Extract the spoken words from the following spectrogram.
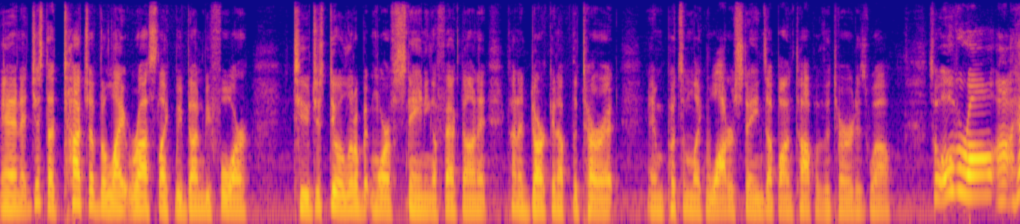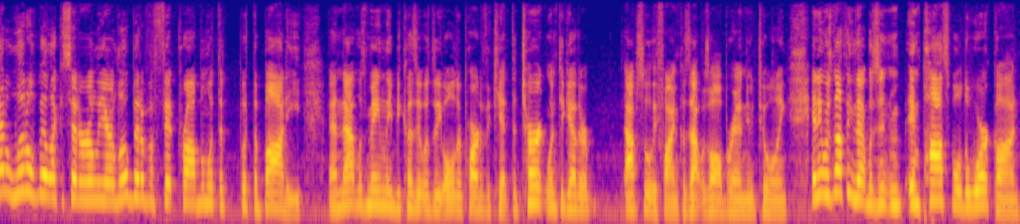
and just a touch of the light rust like we've done before to just do a little bit more of staining effect on it, kind of darken up the turret and put some like water stains up on top of the turret as well. So overall, uh, I had a little bit, like I said earlier, a little bit of a fit problem with the with the body, and that was mainly because it was the older part of the kit. The turret went together absolutely fine because that was all brand new tooling and it was nothing that was impossible to work on.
